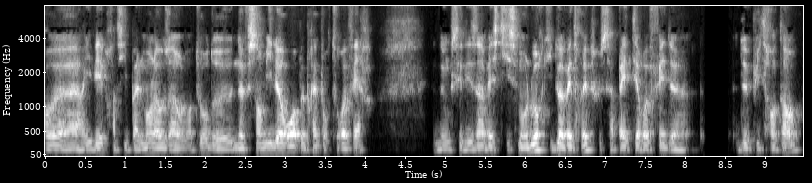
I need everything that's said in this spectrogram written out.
arriver principalement là aux alentours de 900 000 euros à peu près pour tout refaire. Donc c'est des investissements lourds qui doivent être faits parce que ça n'a pas été refait de, depuis 30 ans.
